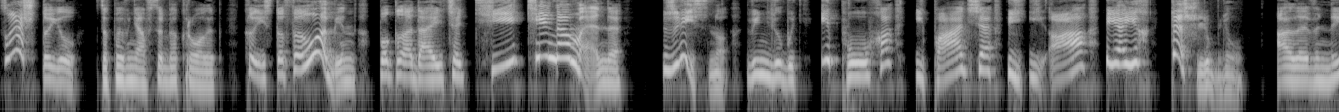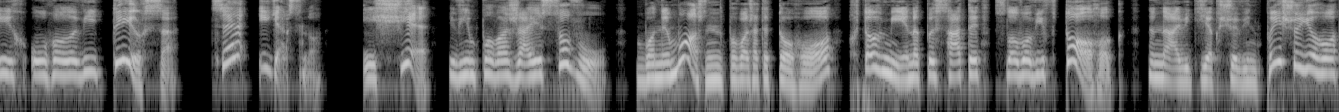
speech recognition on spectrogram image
Зрештою, запевняв себе кролик, Крістофер Робін покладається тільки на мене. Звісно, він любить і пуха, і паця, і іа, я їх теж люблю. Але в них у голові тирса, це і ясно. І ще він поважає сову, бо не можна поважати того, хто вміє написати слово вівторок, навіть якщо він пише його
